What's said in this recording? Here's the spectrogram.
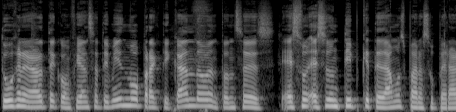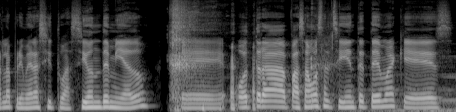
tú generarte confianza a ti mismo practicando. Entonces, es un, es un tip que te damos para superar la primera situación de miedo. Eh, otra, pasamos al siguiente tema que es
